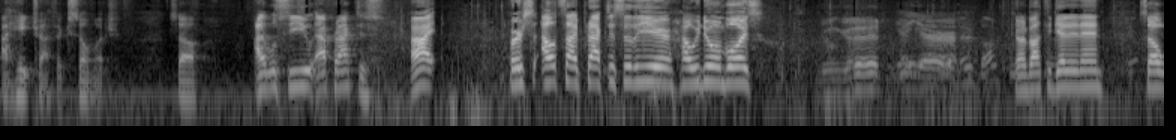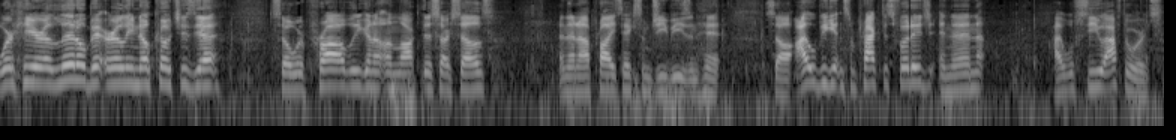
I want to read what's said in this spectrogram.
I hate traffic so much. So I will see you at practice. All right, first outside practice of the year. How we doing, boys? Doing good. Yeah, yeah. I'm about to get it in. So we're here a little bit early, no coaches yet. So we're probably gonna unlock this ourselves and then I'll probably take some GBs and hit. So I will be getting some practice footage and then I will see you afterwards.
